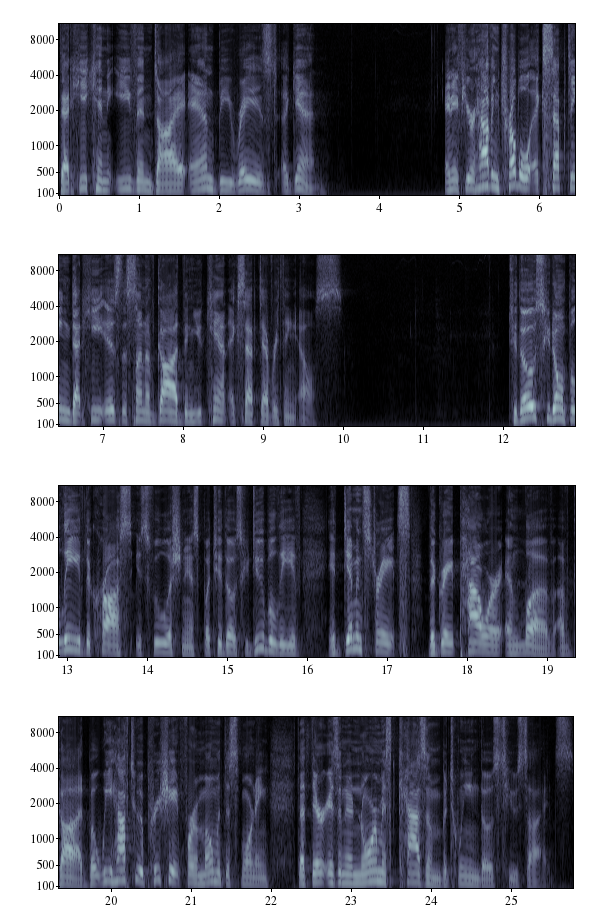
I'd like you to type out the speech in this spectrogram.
that he can even die and be raised again. And if you're having trouble accepting that he is the Son of God, then you can't accept everything else. To those who don't believe, the cross is foolishness, but to those who do believe, it demonstrates the great power and love of God. But we have to appreciate for a moment this morning that there is an enormous chasm between those two sides.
